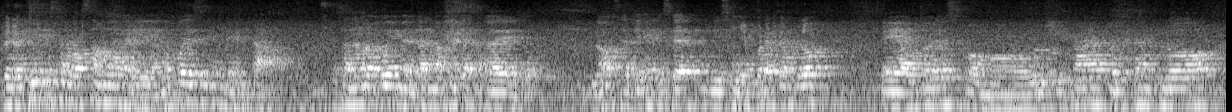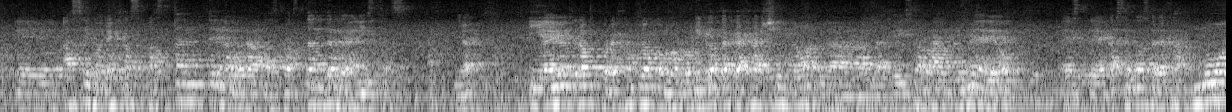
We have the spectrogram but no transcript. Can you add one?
pero tiene que estar basado en la realidad, no puede ser inventado. O sea, no me puedo inventar magitas acá adentro, ¿no? O sea, tiene que ser un diseño. Por ejemplo, eh, autores como Ushihara, por ejemplo, eh, hacen orejas bastante elaboradas, bastante realistas, ¿ya? Y hay otros, por ejemplo, como Rumiko Takahashi, la, que hizo Rank y medio, este, hacen dos orejas muy,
